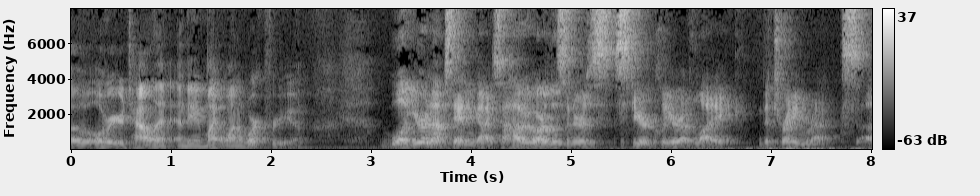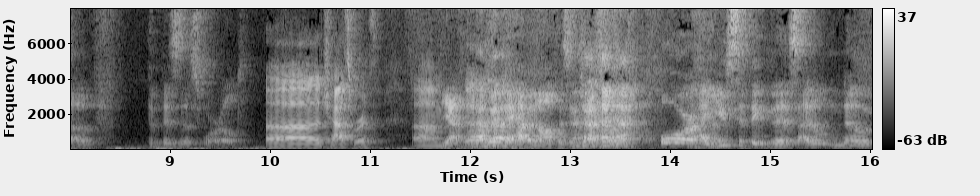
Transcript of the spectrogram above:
over your talent, and they might want to work for you. Well, you're an upstanding guy. So how do our listeners steer clear of like the train wrecks of the business world? Uh, Chatsworth. Um, Yeah, that way they have an office in Chatsworth. or I used to think this. I don't know. If,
